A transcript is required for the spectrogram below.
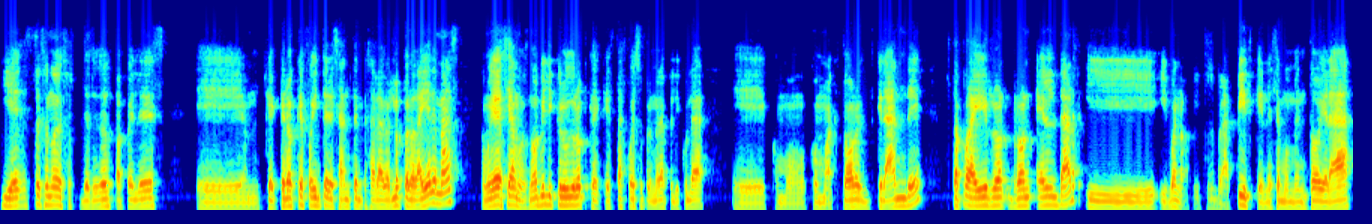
y este es uno de esos, de esos papeles eh, que creo que fue interesante empezar a verlo, pero de ahí además, como ya decíamos, ¿no? Billy Crudup, que, que esta fue su primera película eh, como, como actor grande, está por ahí Ron, Ron Eldard y, y bueno, y pues Brad Pitt, que en ese momento era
